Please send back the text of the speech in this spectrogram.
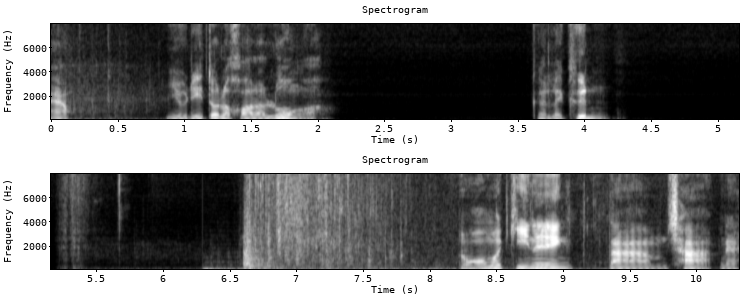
อ้าว อยู่ดีตัวละครเราล่วงเหรอ เกิดอะไรขึ้น อ๋อ เมื่อกี้นั่นเองตามฉากนะ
